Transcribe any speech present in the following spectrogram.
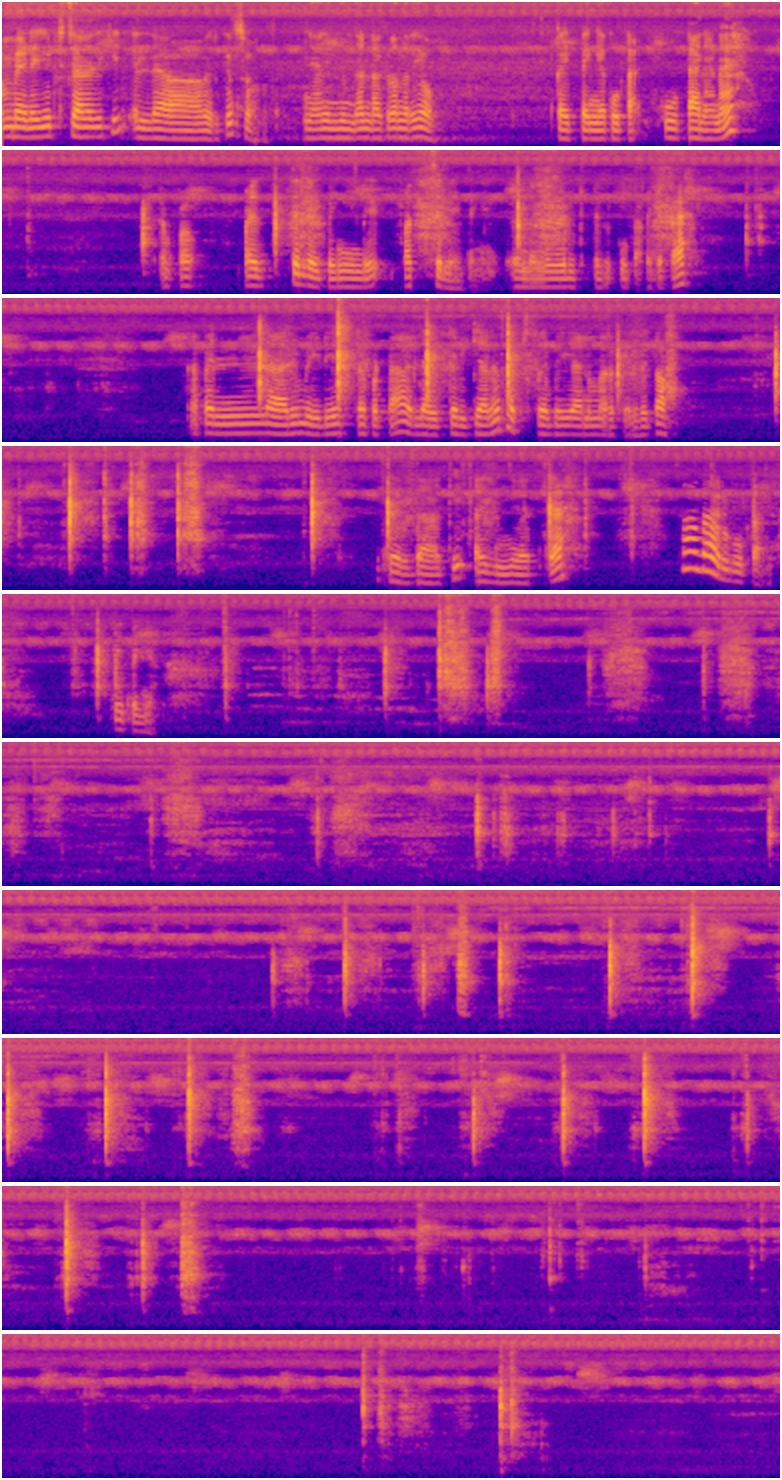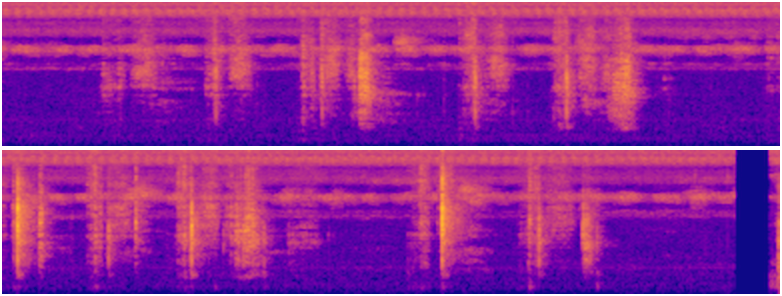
അമ്മയുടെ യൂട്യൂബ് ചാനലിലേക്ക് എല്ലാവർക്കും സ്വാഗതം. ഞാൻ ഇന്ന് എന്താ ഉണ്ടാക്കണമെന്നറിയോ? കൈപ്പങ്ങ കൂട്ടാൻ കൂട്ടാനാണ്. അപ്പോൾ പഴുത്തൽ കൈപ്പങ്ങയുണ്ട് പച്ചൽ കൈപ്പങ്ങയുണ്ട്. രണ്ടും കൂടി ഇട്ടിട്ട് കൂട്ടാൻ വയ്ക്കട്ടെ അപ്പോൾ എല്ലാവരും വീഡിയോ ഇഷ്ടപ്പെട്ടാൽ ലൈക്ക് അടിക്കാനും സബ്സ്ക്രൈബ് ചെയ്യാനും മറക്കരുത് കേട്ടോ ചെറുതാക്കി അരിഞ്ഞ് വരട്ടെ സാധാ ഒരു കൂട്ടാൻ കൈപ്പങ്ങ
